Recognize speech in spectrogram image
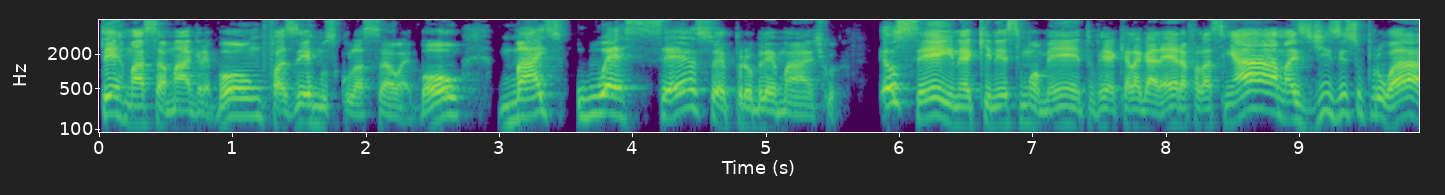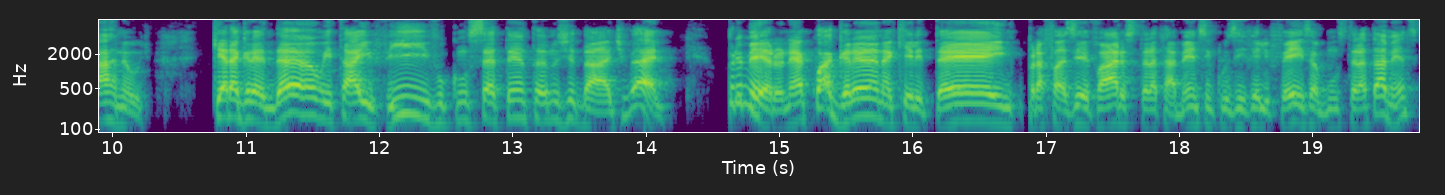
ter massa magra é bom, fazer musculação é bom, mas o excesso é problemático. Eu sei, né, que nesse momento vem aquela galera falar assim: ah, mas diz isso pro Arnold que era grandão e tá aí vivo com 70 anos de idade. Velho, primeiro, né, com a grana que ele tem para fazer vários tratamentos, inclusive ele fez alguns tratamentos,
